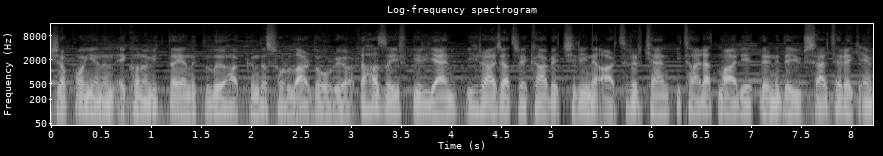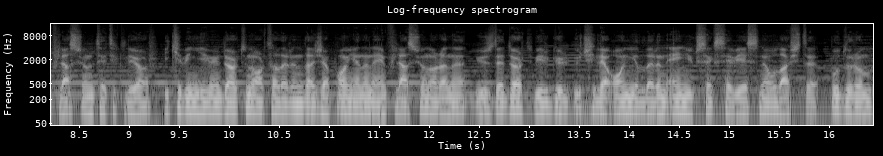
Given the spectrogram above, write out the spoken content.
Japonya'nın ekonomik dayanıklılığı hakkında sorular doğuruyor. Daha zayıf bir yen, ihracat rekabetçiliğini artırırken, ithalat maliyetlerini de yükselterek enflasyonu tetikliyor. 2024'ün ortalarında Japonya'nın enflasyon oranı %4,3 ile 10 yılların en yüksek seviyesine ulaştı. Bu durum,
